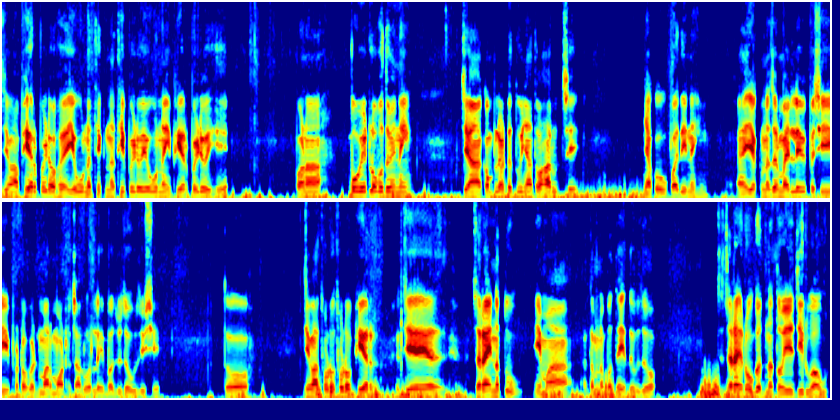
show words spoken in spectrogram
જેમાં ફેર પડ્યો હોય એવું નથી કે નથી પડ્યો એવું નહીં, ફેર પડ્યો છે. પણ, બહુ એટલો બધો નહીં. જ્યાં કમ્પ્લેટ હતું ત્યાં તો સારું જ છે. ત્યાં કોઈ ઉપાધિ નહીં. એક નજર મારી લેવી, પછી ફટોફટ માર મોટર ચાલુ એટલે એ બાજુ જવું જોઈશે તો જેમાં થોડો થોડો ફેર જે જરાય નહોતું, એમાં તમને બતાવી દઉં જો. જરાય રોગ જ નહોતો એ જીરું આવું.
